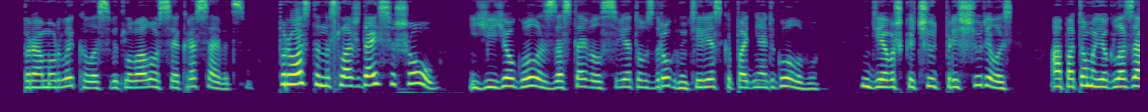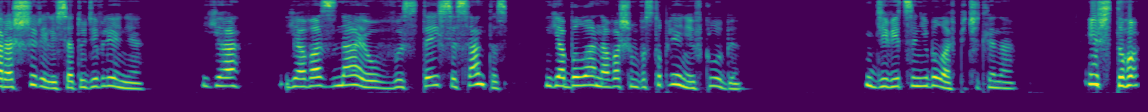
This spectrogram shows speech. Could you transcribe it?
— промурлыкала светловолосая красавица. «Просто наслаждайся шоу». Ее голос заставил Свету вздрогнуть и резко поднять голову. Девушка чуть прищурилась, а потом ее глаза расширились от удивления. «Я... я вас знаю, вы Стейси Сантос. Я была на вашем выступлении в клубе». Девица не была впечатлена. «И что?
